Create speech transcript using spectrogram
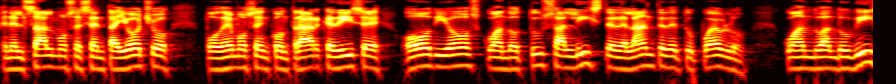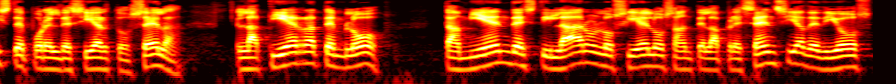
En el Salmo 68 podemos encontrar que dice, oh Dios, cuando tú saliste delante de tu pueblo, cuando anduviste por el desierto, Sela, la tierra tembló, también destilaron los cielos ante la presencia de Dios,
